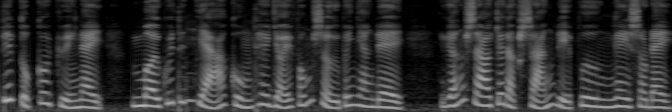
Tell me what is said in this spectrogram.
Tiếp tục câu chuyện này, mời quý thính giả cùng theo dõi phóng sự với nhan đề Gắn sao cho đặc sản địa phương ngay sau đây.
